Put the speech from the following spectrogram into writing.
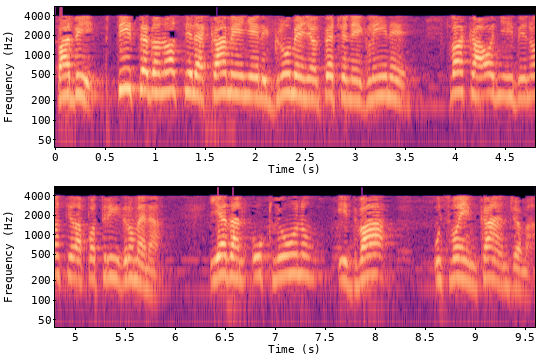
Pa bi ptice donosile kamenje ili grumenje od pečene gline, svaka od njih bi nosila po tri grumena. Jedan u kljunu i dva u svojim kanđama.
